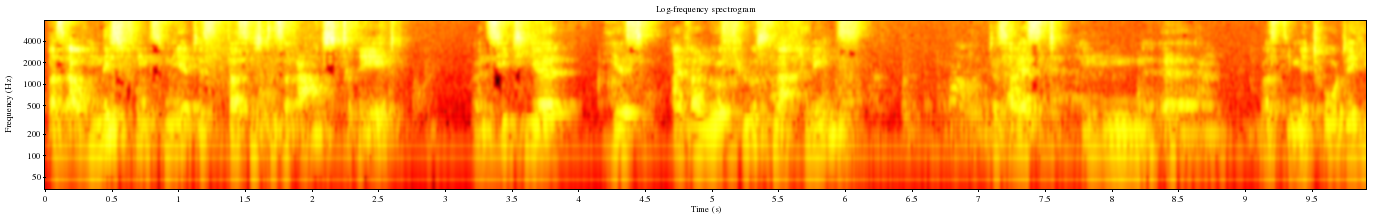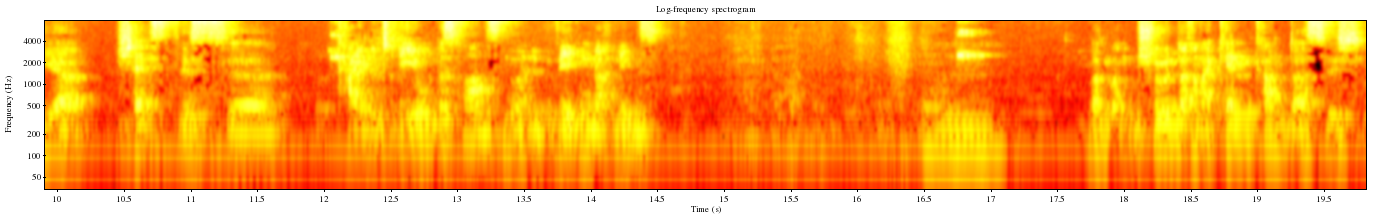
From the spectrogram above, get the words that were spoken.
Was auch nicht funktioniert, ist, dass sich das Rad dreht. Man sieht hier, hier ist einfach nur Fluss nach links. Das heißt, in, äh, was die Methode hier schätzt, ist äh, keine Drehung des Rads, nur eine Bewegung nach links. Ähm, was man schön daran erkennen kann, dass sich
